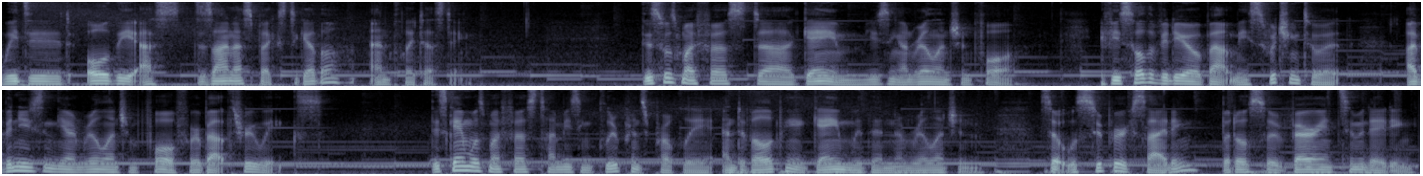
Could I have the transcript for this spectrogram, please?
We did all the as- design aspects together and playtesting. This was my first uh, game using Unreal Engine 4. If you saw the video about me switching to it, I've been using the Unreal Engine 4 for about 3 weeks. This game was my first time using blueprints properly and developing a game within Unreal Engine, so it was super exciting but also very intimidating,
